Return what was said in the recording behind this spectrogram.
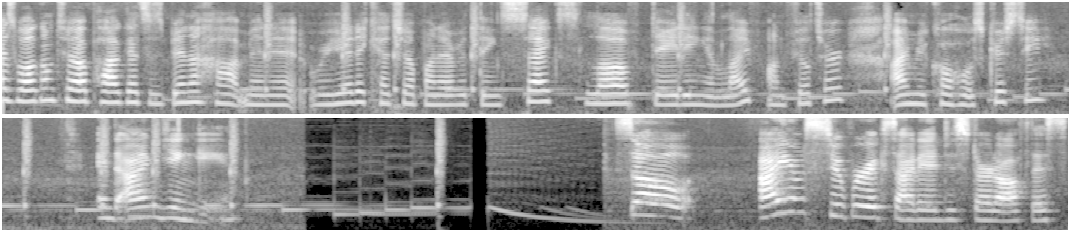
guys, welcome to our podcast. It's been a hot minute. We're here to catch up on everything sex, love, dating, and life on Filter. I'm your co host, Kristy. And I'm Yingyee. So, I am super excited to start off this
